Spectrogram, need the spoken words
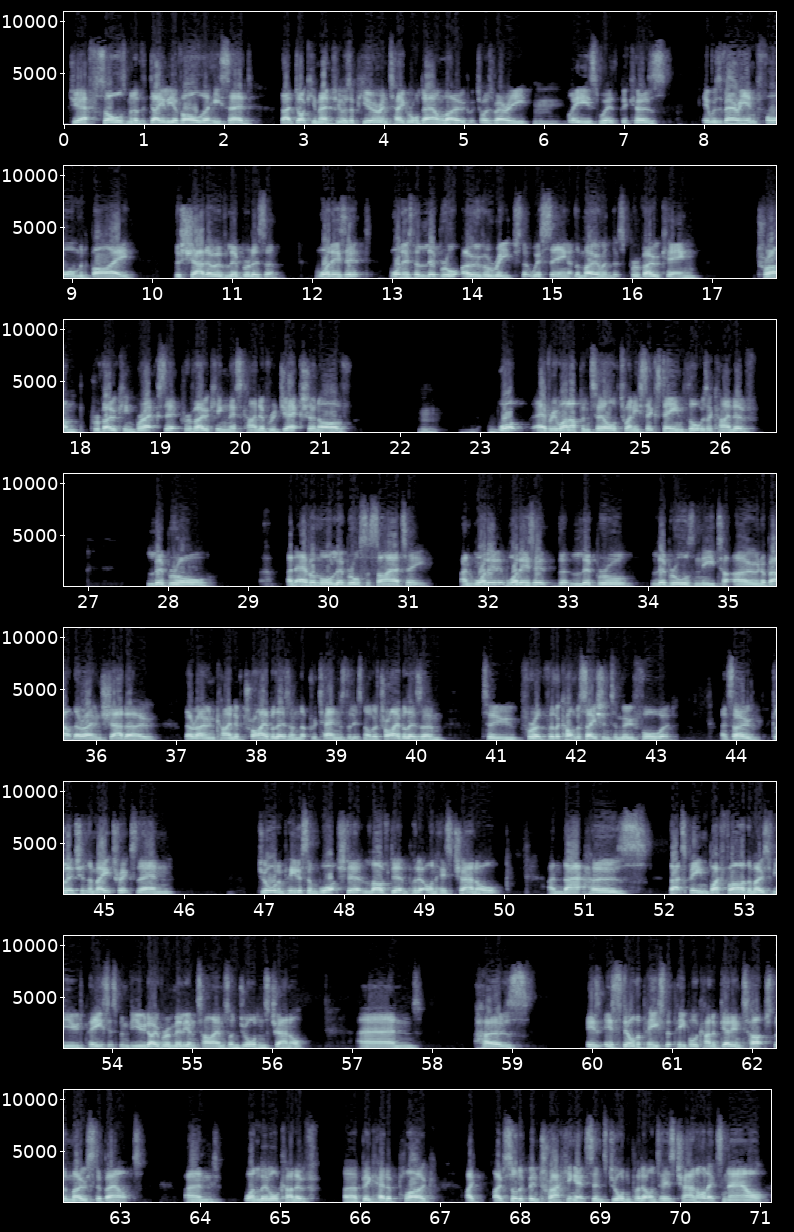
Jeff Salzman of the Daily Evolver, he said that documentary was a pure integral download, which I was very mm. pleased with because it was very informed by the shadow of liberalism. What is it? What is the liberal overreach that we're seeing at the moment that's provoking Trump, provoking Brexit, provoking this kind of rejection of mm. what everyone up until 2016 thought was a kind of liberal, an ever more liberal society, and what it, what is it that liberal liberals need to own about their own shadow, their own kind of tribalism that pretends that it's not a tribalism, to for for the conversation to move forward. And so, glitch in the matrix. Then Jordan Peterson watched it, loved it, and put it on his channel, and that has that's been by far the most viewed piece. It's been viewed over a million times on Jordan's channel and has is is still the piece that people kind of get in touch the most about. Hmm. And one little kind of uh, big headed plug. I, I've sort of been tracking it since Jordan put it onto his channel. It's now,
